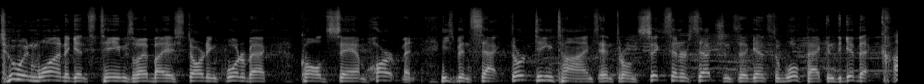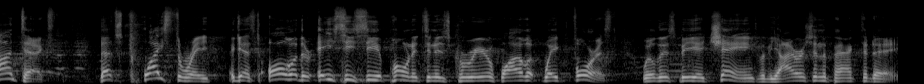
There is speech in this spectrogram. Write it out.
two and one against teams led by a starting quarterback called Sam Hartman. He's been sacked 13 times and thrown six interceptions against the Wolfpack. And to give that context, that's twice the rate against all other ACC opponents in his career while at Wake Forest. Will this be a change with the Irish in the pack today?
